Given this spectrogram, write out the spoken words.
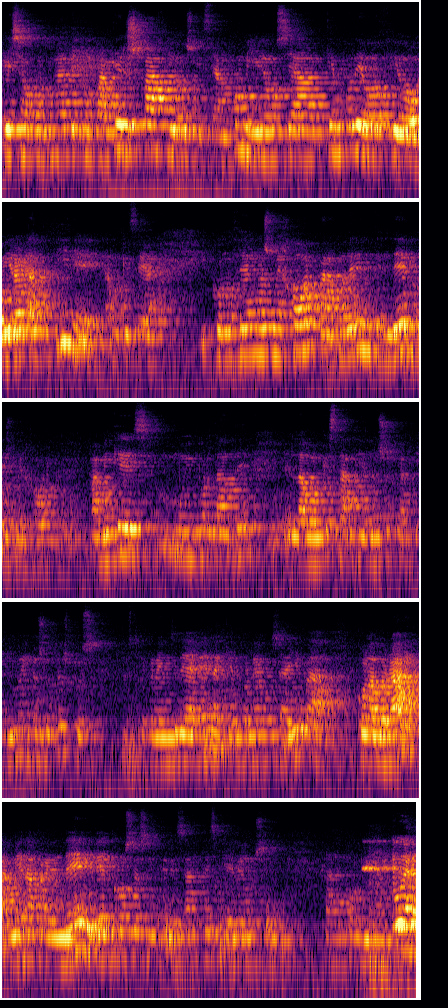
esa oportunidad de compartir espacios, que sean comida, sea tiempo de ocio, o ir al cine, aunque sea, y conocernos mejor para poder entendernos mejor. Para mí que es muy importante el labor que está haciendo el socialismo y nosotros, pues, nuestro granito de arena que ponemos ahí va a colaborar y también aprender y ver cosas interesantes que vemos en cada comunidad. Bueno,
